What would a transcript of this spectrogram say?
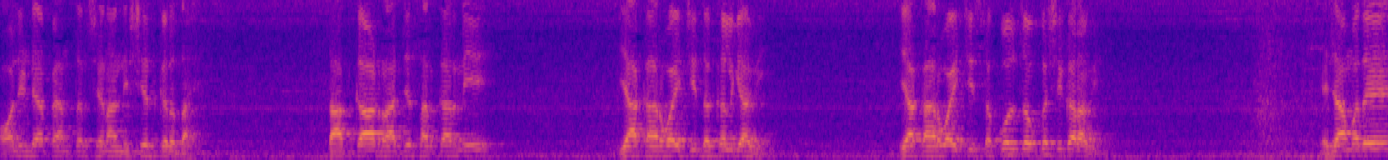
ऑल इंडिया पॅन्थर सेना निषेध करत आहे. तात्काळ राज्य सरकारने या कारवाईची दखल घ्यावी. या कारवाईची सखोल चौकशी करावी. याच्यामध्ये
